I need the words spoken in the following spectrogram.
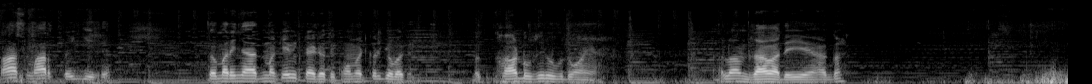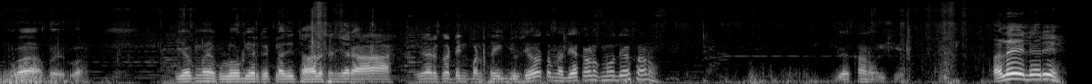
પાંચ માર્ચ થઈ ગઈ છે તમારી અહીંયા હાથમાં કેવી ટાઈટ હતી કોમેન્ટ કરજો બાકી ખાડું જીરું બધું અહીંયા હાલો આમ જવા દઈએ આગળ વાહ ભાઈ વાહ એકનો એક લોગ યાર કેટલા દીધા હાલે છે યાર, આ હેર કટિંગ પણ થઈ ગયું છે. હો, તમને દેખાણું કે ન દેખાણું? દેખાણું છે. હલે, લે રે.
